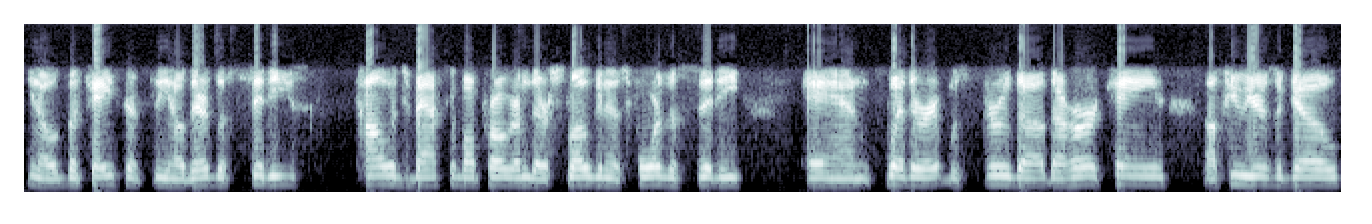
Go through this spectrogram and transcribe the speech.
you know, the case that, you know, they're the city's college basketball program. Their slogan is for the city. And whether it was through the, the hurricane a few years ago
